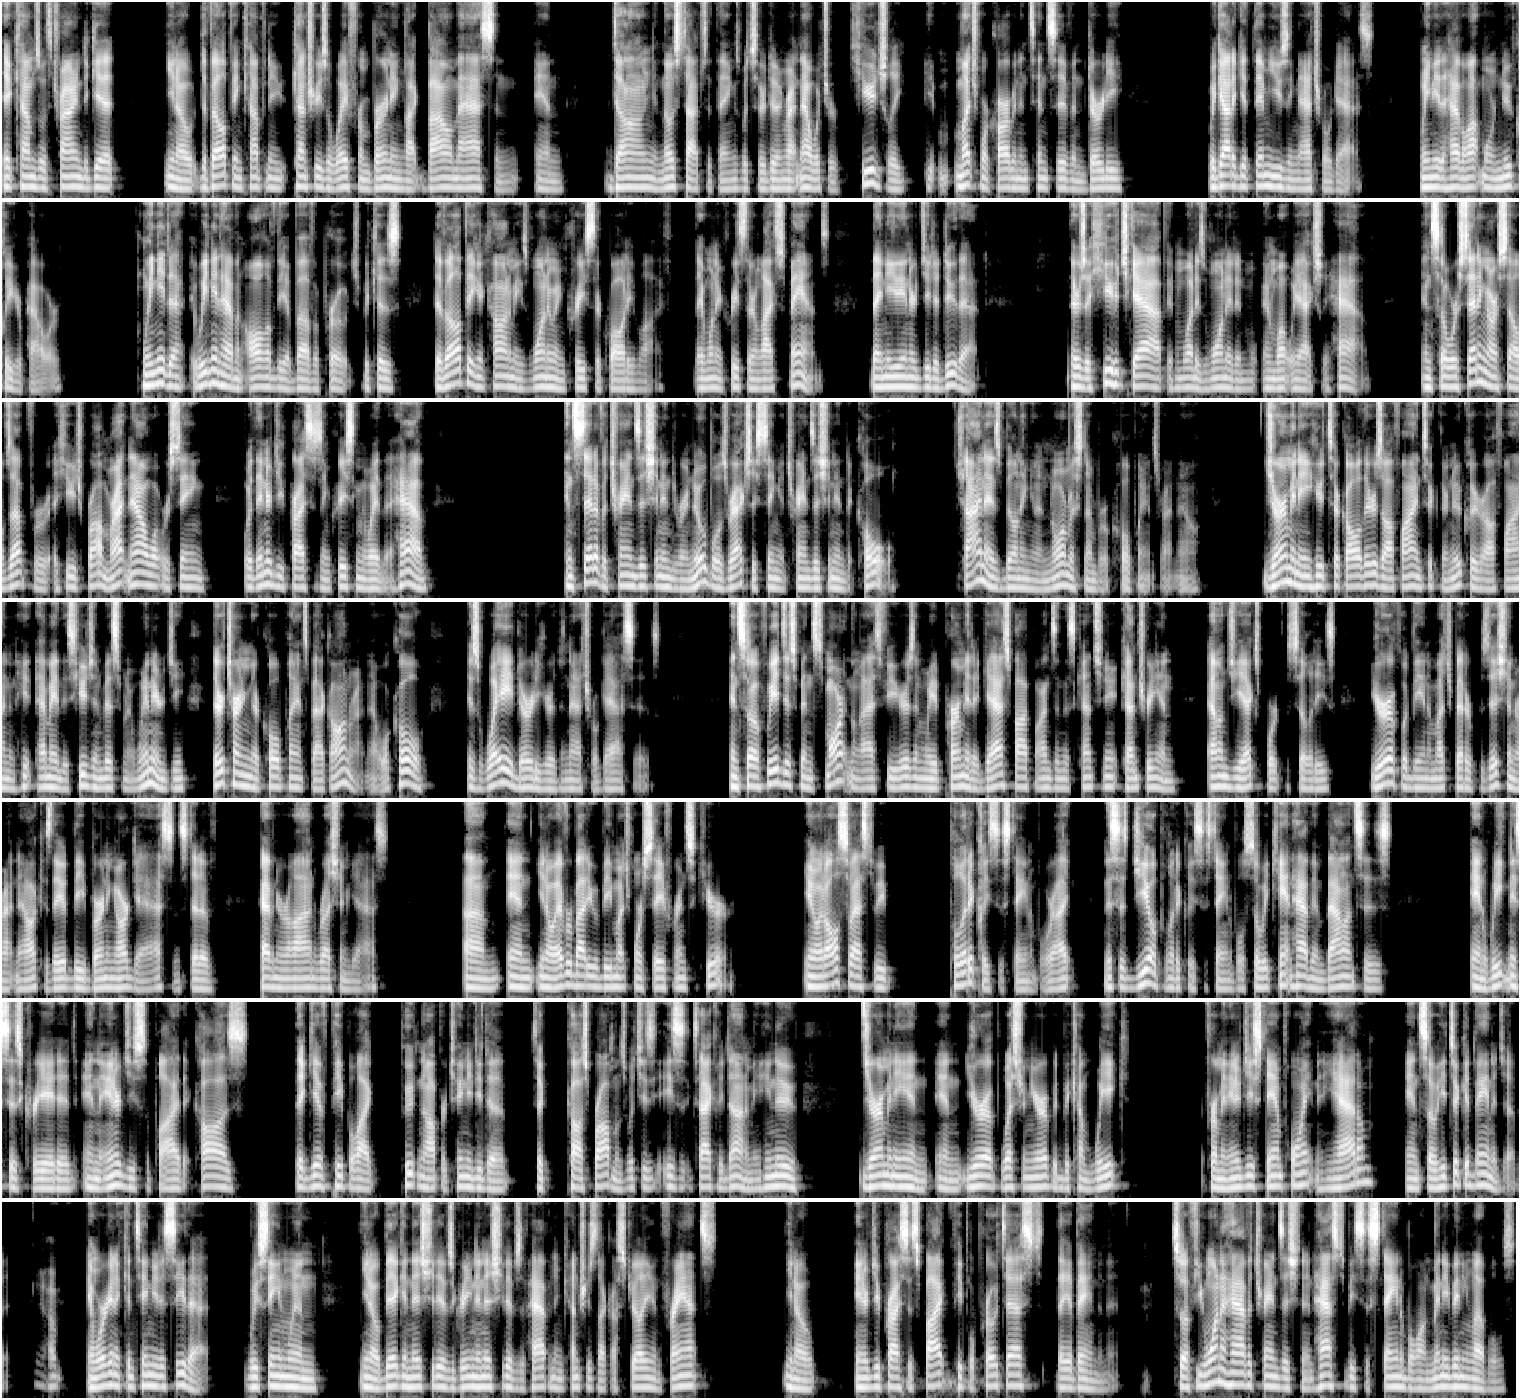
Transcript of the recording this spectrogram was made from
It comes with trying to get you know, developing company countries away from burning like biomass and and dung and those types of things, which they're doing right now, which are hugely much more carbon intensive and dirty. We got to get them using natural gas. We need to have a lot more nuclear power. We need to we need to have an all of the above approach because developing economies want to increase their quality of life. They want to increase their lifespans. They need energy to do that. There's a huge gap in what is wanted and, and what we actually have. And so we're setting ourselves up for a huge problem. Right now, what we're seeing with energy prices increasing the way they have, instead of a transition into renewables, we're actually seeing a transition into coal. China is building an enormous number of coal plants right now. Germany, who took all theirs offline, took their nuclear offline, and made this huge investment in wind energy, they're turning their coal plants back on right now. Well, coal is way dirtier than natural gas is. And so, if we had just been smart in the last few years and we had permitted gas pipelines in this country, country and LNG export facilities, Europe would be in a much better position right now because they would be burning our gas instead of having to rely on Russian gas. Um, and you know, everybody would be much more safer and secure. You know, it also has to be politically sustainable, right? This is geopolitically sustainable, so we can't have imbalances and weaknesses created in the energy supply that cause that give people like Putin opportunity to to cause problems, which is he's exactly done. I mean, he knew Germany and, and Europe, Western Europe, had become weak from an energy standpoint, and he had them, and so he took advantage of it. Yep. And we're going to continue to see that. We've seen when you know big initiatives, green initiatives, have happened in countries like Australia and France. You know, energy prices spike, people protest, they abandon it. So if you want to have a transition, it has to be sustainable on many, many levels.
